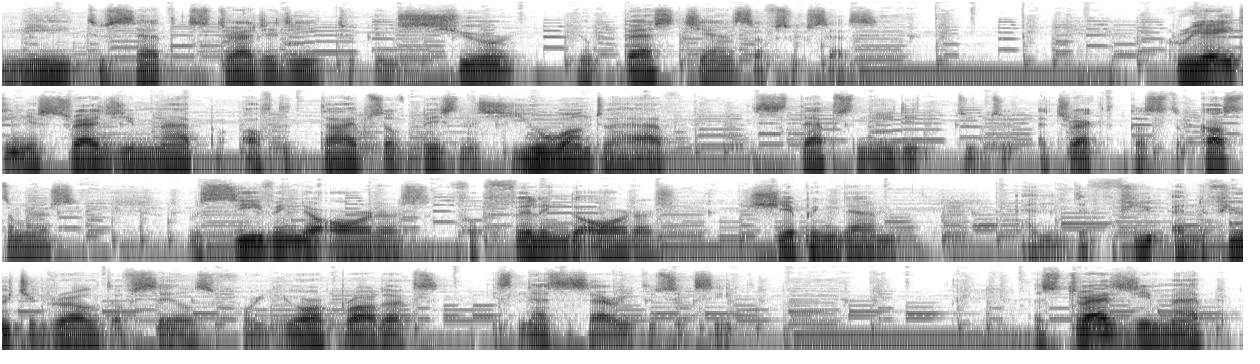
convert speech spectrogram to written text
need to set a strategy to ensure your best chance of success creating a strategy map of the types of business you want to have, the steps needed to, to attract customers, receiving the orders, fulfilling the orders, shipping them, and the, fu- and the future growth of sales for your products is necessary to succeed. A strategy map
